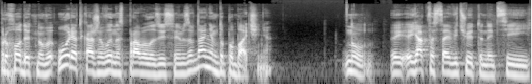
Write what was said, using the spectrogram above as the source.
Приходить новий уряд, каже, ви не справилися зі своїм завданням, до побачення. Ну, як ви себе відчуєте на цій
